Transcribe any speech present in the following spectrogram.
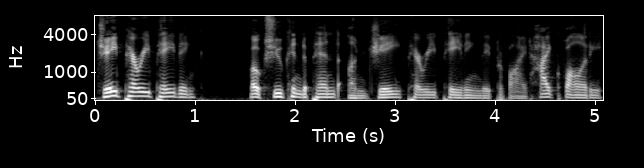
J. Perry Paving. Folks, you can depend on J. Perry Paving. They provide high quality,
